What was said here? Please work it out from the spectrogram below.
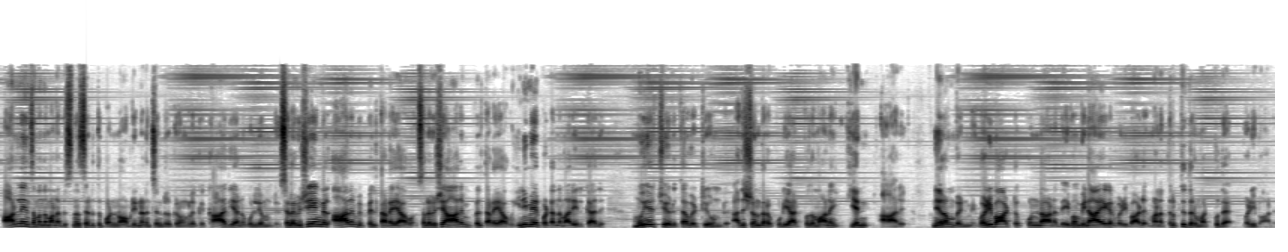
ஆன்லைன் சம்மந்தமான பிஸ்னஸ் எடுத்து பண்ணோம் அப்படின்னு நினச்சிட்டு இருக்கிறவங்களுக்கு காரிய அனுகூல்யம் உண்டு. சில விஷயங்கள் ஆரம்பிப்பில் தடையாகும். சில விஷயம் ஆரம்பிப்பில் தடையாகும். இனிமேற்பட்டு அந்த மாதிரி இருக்காது. முயற்சி எடுத்தால் வெற்றி உண்டு. அதிர்ஷ்டம் தரக்கூடிய அற்புதமான எண் ஆறு. நிறம் வெண்மை வழிபாட்டுக்குண்டான தெய்வம் விநாயகர் வழிபாடு மன திருப்தி தரும் அற்புத வழிபாடு.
